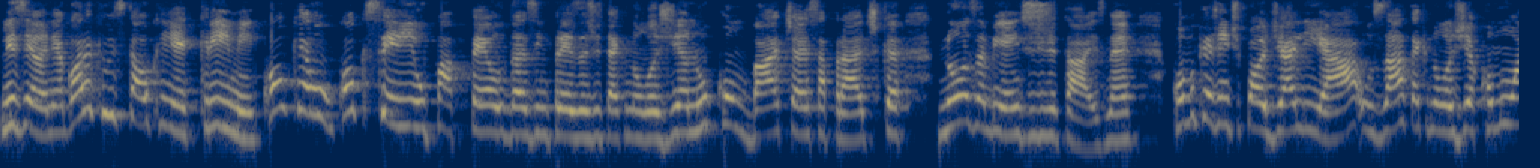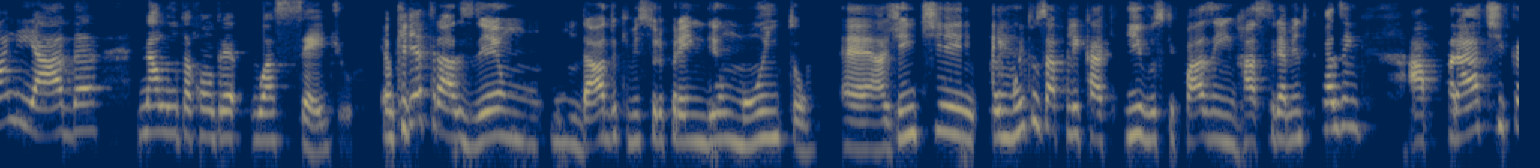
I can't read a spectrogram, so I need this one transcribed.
Lisiane, agora que o stalking é crime, qual que, é o, qual que seria o papel das empresas de tecnologia no combate a essa prática nos ambientes digitais, né? Como que a gente pode aliar, usar a tecnologia como aliada na luta contra o assédio. Eu queria trazer um, um dado que me surpreendeu muito. É, a gente tem muitos aplicativos que fazem rastreamento, que fazem a prática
